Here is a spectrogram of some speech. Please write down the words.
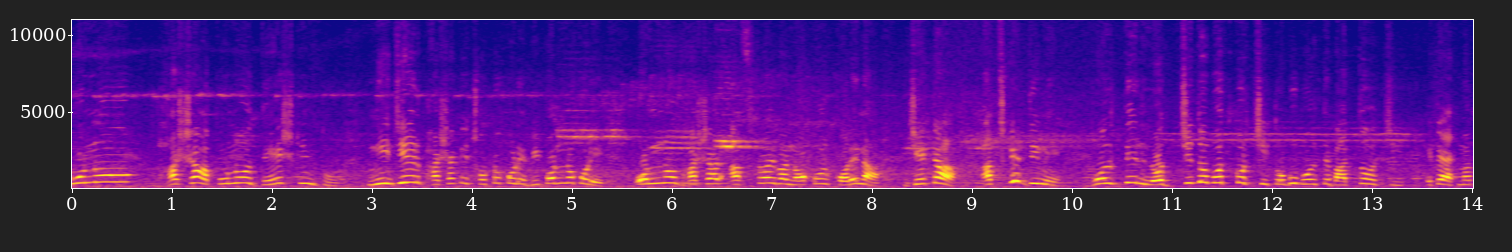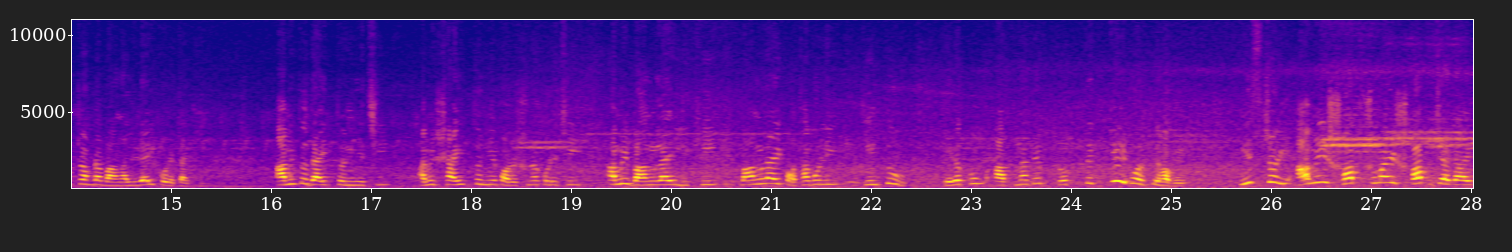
কোনো ভাষা, কোনো দেশ কিন্তু নিজের ভাষাকে ছোট করে, বিপন্ন করে অন্য ভাষার আশ্রয় বা নকল করে না, যেটা আজকের দিনে বলতে লজ্জিত বোধ করছি, তবু বলতে বাধ্য হচ্ছি, এটা একমাত্র আমরা বাঙালিরাই করে থাকি। আমি তো দায়িত্ব নিয়েছি, আমি সাহিত্য নিয়ে পড়াশোনা করেছি, আমি বাংলায় লিখি, বাংলায় কথা বলি, কিন্তু এরকম আপনাদের প্রত্যেককেই বলতে হবে। নিশ্চয়ই আমি সব সময় সব জায়গায়,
